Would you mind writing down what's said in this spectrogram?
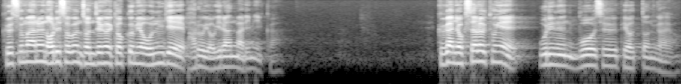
그 수많은 어리석은 전쟁을 겪으며 온 게 바로 여기란 말입니까? 그간 역사를 통해 우리는 무엇을 배웠던가요?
